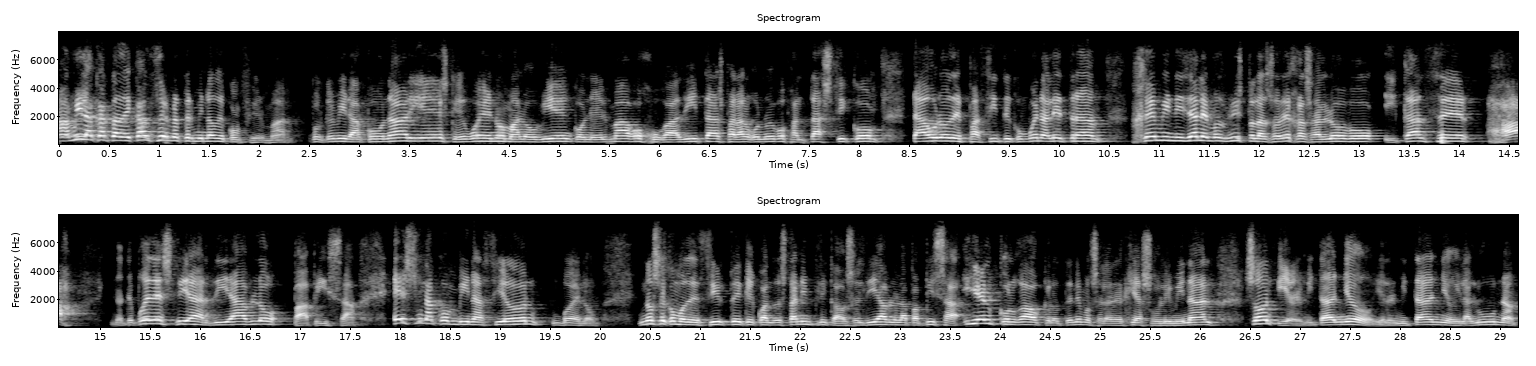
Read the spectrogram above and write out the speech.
A mí la carta de cáncer me ha terminado de confirmar, porque mira, con Aries, que bueno, malo bien, con el mago, jugaditas para algo nuevo, fantástico, Tauro despacito y con buena letra, Géminis ya le hemos visto las orejas al lobo y cáncer, ¡ah! No te puedes fiar, diablo, papisa. Es una combinación, bueno, no sé cómo decirte que cuando están implicados el diablo, la papisa y el colgado, que lo tenemos en la energía subliminal, son, y el ermitaño, y el ermitaño, y la luna,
